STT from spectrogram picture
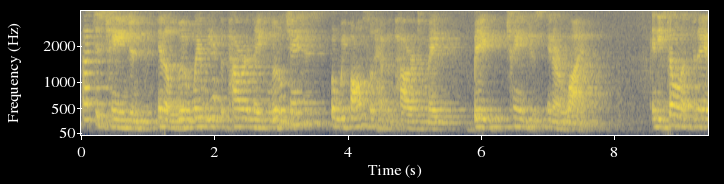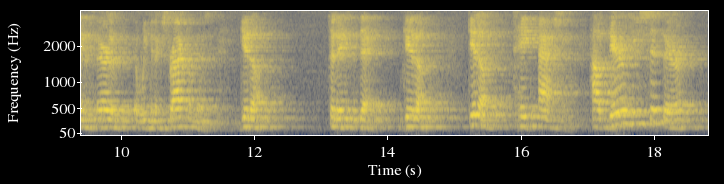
Not just change in, in a little way. We have the power to make little changes, but we also have the power to make big changes in our life. And he's telling us today in this narrative that we can extract from this get up. Today's the day. Get up. Get up. Take action. How dare you sit there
